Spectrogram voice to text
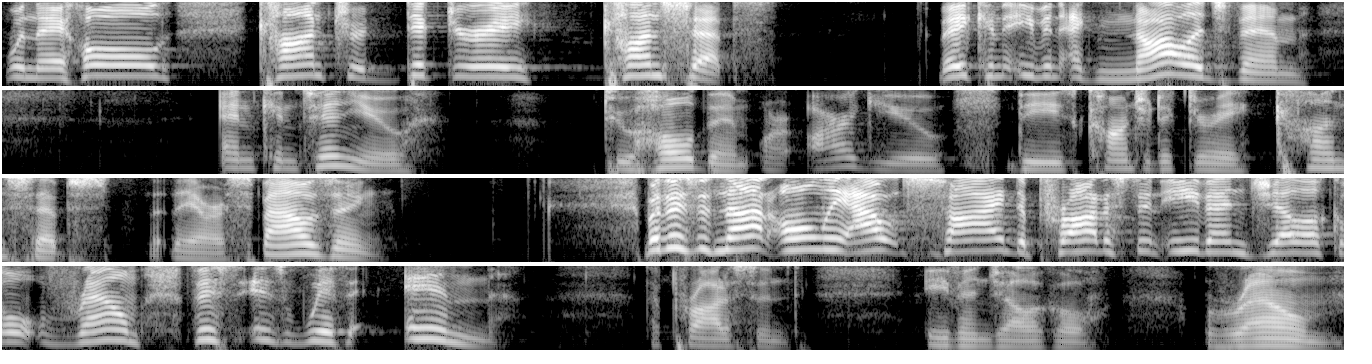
when they hold contradictory concepts. They can even acknowledge them and continue to hold them or argue these contradictory concepts that they are espousing. But this is not only outside the Protestant evangelical realm, this is within the Protestant evangelical realm.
